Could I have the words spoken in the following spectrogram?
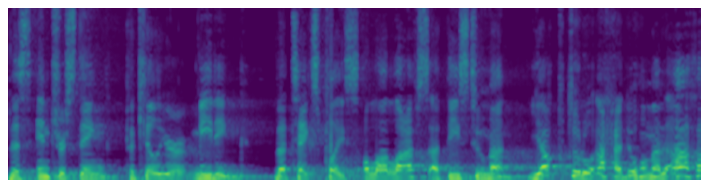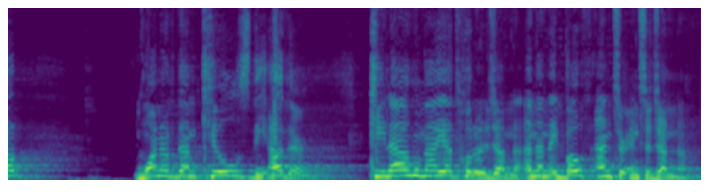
This interesting, peculiar meeting that takes place. Allah laughs at these two men. يَقْتُلُ أَحَدُهُمَا الْآخَرِ One of them kills the other. كِلَاهُمَا يَدْخُلُ الْجَنَّةِ And then they both enter into Jannah.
